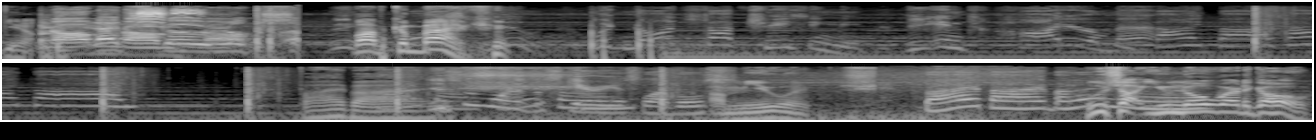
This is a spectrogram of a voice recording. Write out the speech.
You know. Nom Let's nom go nom. look. Bob, come back. Would not stop chasing me. The entire map. Bye, bye, bye, bye. Bye bye. this is one of the scariest levels. I'm mewing. Bye, bye, bye. Blue shot, you know where to go.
